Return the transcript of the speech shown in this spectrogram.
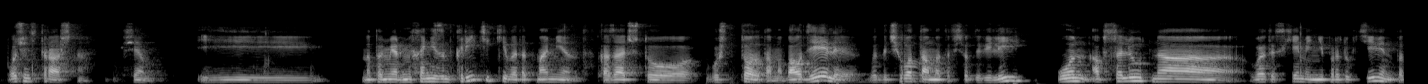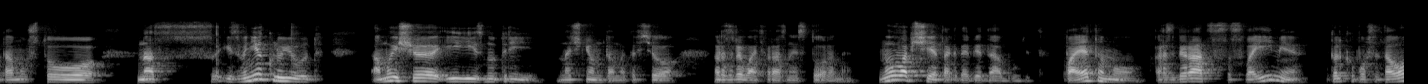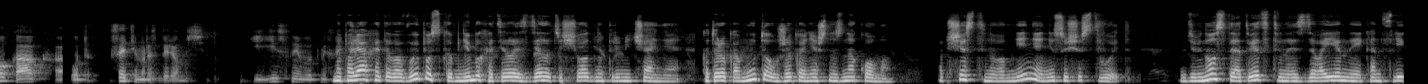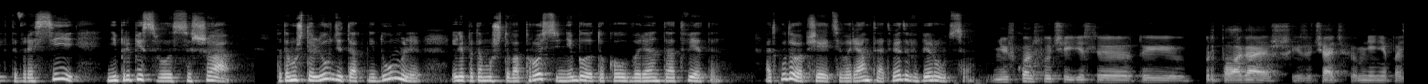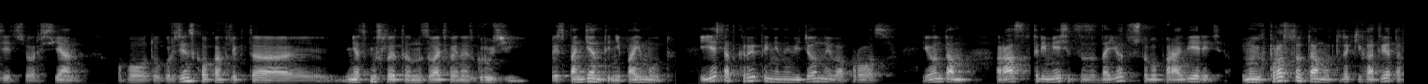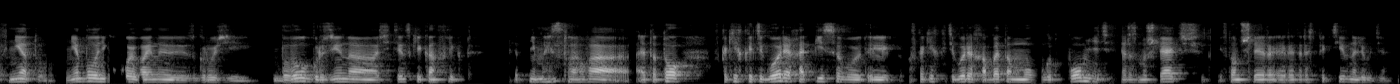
очень страшно всем. И например, механизм критики в этот момент, сказать, что вы что-то там обалдели, вы до чего там это все довели, он абсолютно в этой схеме непродуктивен, потому что нас извне клюют, а мы еще и изнутри начнем там это все разрывать в разные стороны. Ну, вообще тогда беда будет. Поэтому разбираться со своими только после того, как вот с этим разберемся единственный вот механизм. На полях этого выпуска мне бы хотелось сделать еще одно примечание, которое кому-то уже, конечно, знакомо. Общественного мнения не существует. В 90-е ответственность за военные конфликты в России не приписывалась США, потому что люди так не думали или потому что в вопросе не было такого варианта ответа. Откуда вообще эти варианты ответов берутся? Ни в коем случае, если ты предполагаешь изучать мнение, позицию россиян по поводу грузинского конфликта, нет смысла это называть войной с Грузией. Респонденты не поймут. И есть открытый ненаведенный вопрос. И он там раз в три месяца задается, чтобы проверить. Ну, их просто там вот таких ответов нету. Не было никакой войны с Грузией. Был грузино-осетинский конфликт. Это не мои слова, это то, в каких категориях описывают или в каких категориях об этом могут помнить, размышлять, и в том числе ретроспективно люди.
